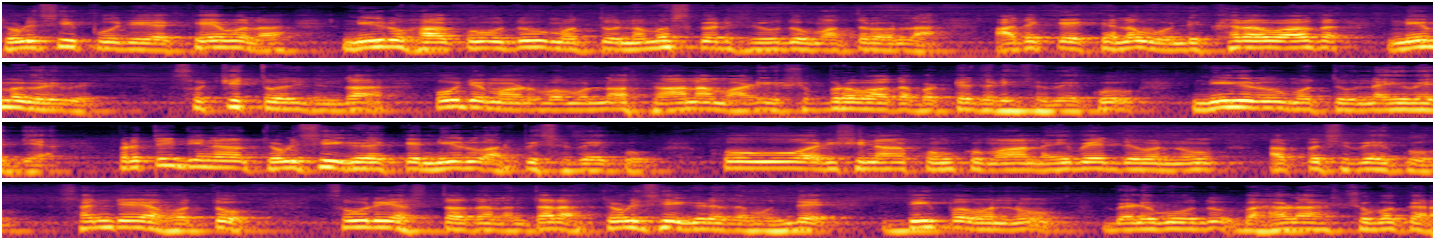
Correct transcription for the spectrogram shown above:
ತುಳಸಿ ಪೂಜೆಯ ಕೇವಲ ನೀರು ಹಾಕುವುದು ಮತ್ತು ನಮಸ್ಕರಿಸುವುದು ಮಾತ್ರವಲ್ಲ, ಅದಕ್ಕೆ ಕೆಲವು ನಿಖರವಾದ ನಿಯಮಗಳಿವೆ. ಶುಚಿತ್ವದಿಂದ ಪೂಜೆ ಮಾಡುವ ಮುನ್ನ ಸ್ನಾನ ಮಾಡಿ ಶುಭ್ರವಾದ ಬಟ್ಟೆ ಧರಿಸಬೇಕು. ನೀರು ಮತ್ತು ನೈವೇದ್ಯ. ಪ್ರತಿದಿನ ತುಳಸಿ ಗಿಡಕ್ಕೆ ನೀರು ಅರ್ಪಿಸಬೇಕು. ಹೂವು ಅರಿಶಿನ, ಕುಂಕುಮ, ನೈವೇದ್ಯವನ್ನು ಅರ್ಪಿಸಬೇಕು. ಸಂಜೆಯ ಹೊತ್ತು ಸೂರ್ಯಾಸ್ತದ ನಂತರ ತುಳಸಿ ಗಿಡದ ಮುಂದೆ ದೀಪವನ್ನು ಬೆಳಗುವುದು ಬಹಳ ಶುಭಕರ.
